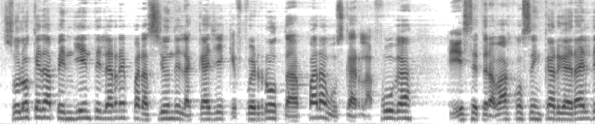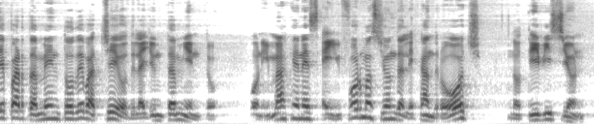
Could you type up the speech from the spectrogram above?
solo queda pendiente la reparación de la calle que fue rota para buscar la fuga. De este trabajo se encargará el departamento de bacheo del ayuntamiento. Con imágenes e información de Alejandro Och, Notivisión.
